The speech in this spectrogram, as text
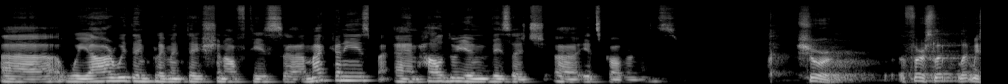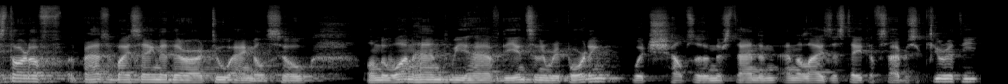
uh, we are with the implementation of this uh, mechanism and how do you envisage uh, its governance? Sure. First, let, let me start off perhaps by saying that there are two angles. So, on the one hand, we have the incident reporting, which helps us understand and analyze the state of cybersecurity.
